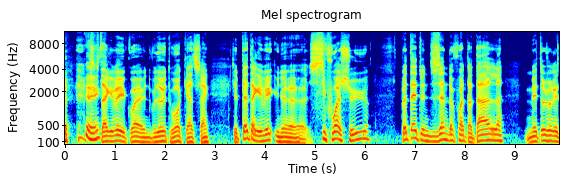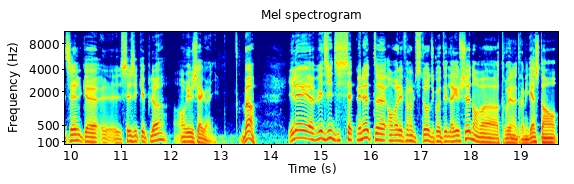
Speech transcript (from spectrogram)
c'est arrivé quoi? Une, deux, trois, quatre, cinq. C'est peut-être arrivé une euh, six fois sûr peut-être une dizaine de fois total, mais toujours est-il que euh, ces équipes-là ont réussi à gagner. Bon. Il est euh, midi 17 minutes. Euh, on va aller faire un petit tour du côté de la rive sud. On va retrouver notre ami Gaston.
